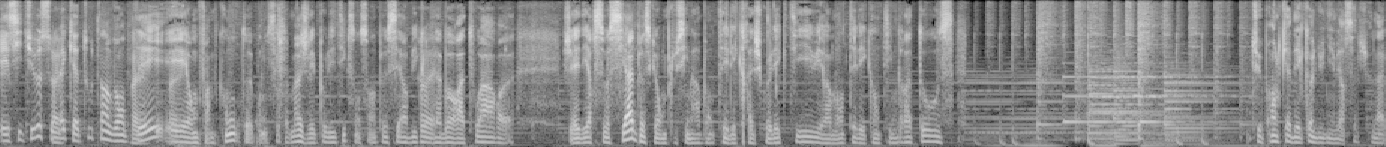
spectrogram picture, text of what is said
Et si tu veux, ce mec a tout inventé. Et en fin de compte, bon, c'est dommage, les politiques s'en sont un peu servis comme laboratoire. Euh, j'allais dire social, parce qu'en plus il a inventé les crèches collectives, il a inventé les cantines gratos. Tu prends le cas d'école d'Universal Genève.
